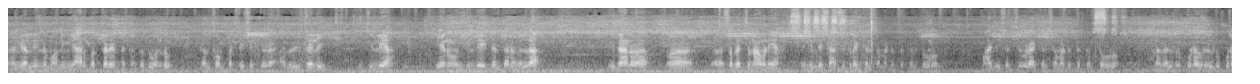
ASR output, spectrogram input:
ನನಗೆ ಅಲ್ಲಿಂದ ಮಾರ್ನಿಂಗ್ ಯಾರು ಬರ್ತಾರೆ ಅಂತಕ್ಕಂಥದ್ದು ಒಂದು ಕನ್ಫರ್ಮ್ ಪಟ್ಟಿ ಸಿಗ್ತದೆ. ಅದರ ಜೊತೆಯಲ್ಲಿ ಈ ಜಿಲ್ಲೆಯ ಏನು ಹಿಂದೆ ಇದ್ದಂಥ ನಾವೆಲ್ಲ ವಿಧಾನ ಸಭೆ ಚುನಾವಣೆಯ ಹಿಂದೆ ಶಾಸಕರಾಗಿ ಕೆಲಸ ಮಾಡಿರ್ತಕ್ಕಂಥವ್ರು, ಮಾಜಿ ಸಚಿವರಾಗಿ ಕೆಲಸ ಮಾಡಿರ್ತಕ್ಕಂಥವ್ರು, ನಾವೆಲ್ಲರೂ ಕೂಡ ಅವರೆಲ್ಲರೂ ಕೂಡ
